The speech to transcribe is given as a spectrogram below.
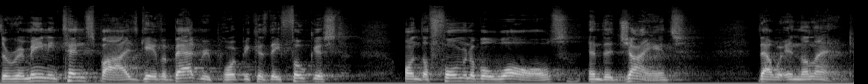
the remaining 10 spies gave a bad report because they focused on the formidable walls and the giants that were in the land.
